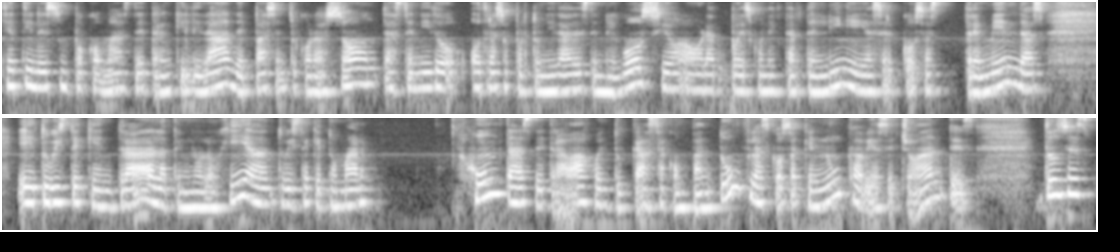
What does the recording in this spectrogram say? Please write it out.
ya tienes un poco más de tranquilidad, de paz en tu corazón, te has tenido otras oportunidades de negocio, ahora puedes conectarte en línea y hacer cosas tremendas. Eh, tuviste que entrar a la tecnología, tuviste que tomar juntas de trabajo en tu casa con pantuflas, cosa que nunca habías hecho antes. Entonces,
